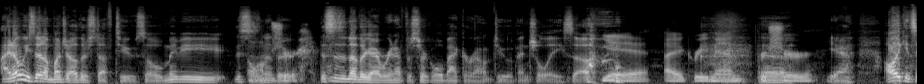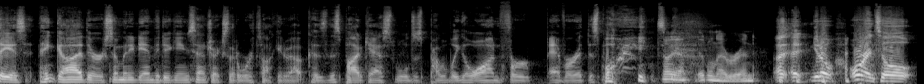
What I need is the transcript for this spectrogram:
I know he's done a bunch of other stuff too. So maybe this is Oh, another sure. this is another guy we're gonna have to circle back around to eventually. So Yeah, I agree, man, for Uh, sure. Yeah. All I can say is thank God there are so many damn video game soundtracks that are worth talking about because this podcast will just probably go on forever at this point. Oh yeah, it'll never end. Uh, uh, you know, or until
